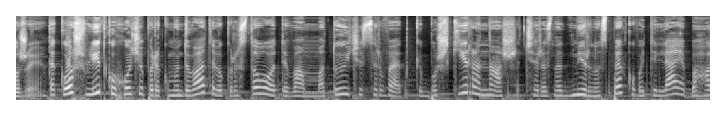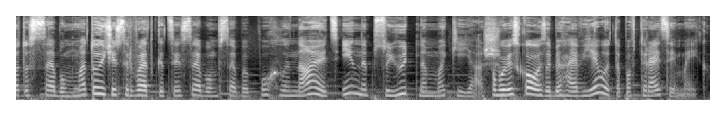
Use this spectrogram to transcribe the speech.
зволожує. Також влітку хочу порекомендувати використовувати вам матуючі серветки, бо шкіра наша через надмірну спеку виділяє багато себуму. Матуючі серветки цей себум в себе поглинають і не псують нам макіяж. Обов'язково забігай в Єву та повторяй цей мейк.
